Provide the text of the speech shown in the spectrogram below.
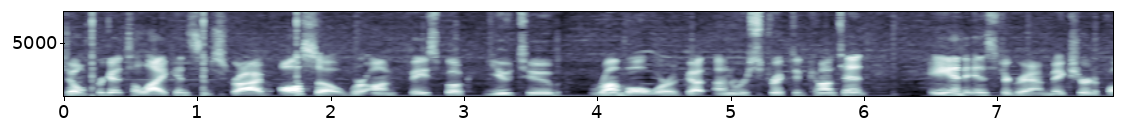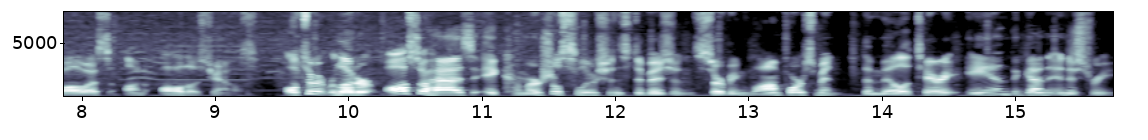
Don't forget to like and subscribe. Also, we're on Facebook, YouTube, Rumble, where we've got unrestricted content, and Instagram. Make sure to follow us on all those channels. Ultimate Reloader also has a commercial solutions division serving law enforcement, the military, and the gun industry.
